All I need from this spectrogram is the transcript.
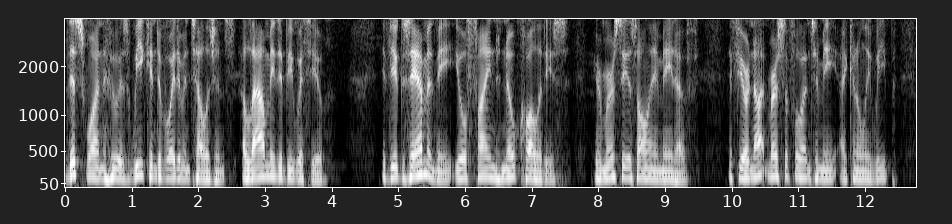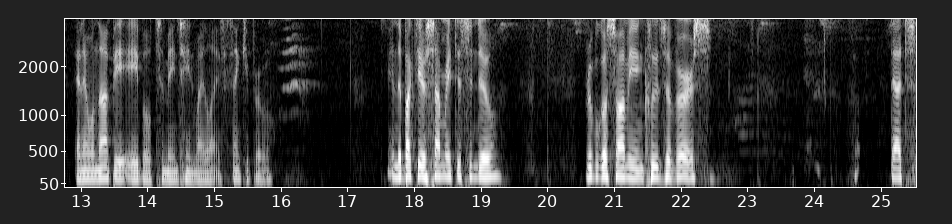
this one who is weak and devoid of intelligence? Allow me to be with you. If you examine me, you will find no qualities. Your mercy is all I am made of. If you are not merciful unto me, I can only weep, and I will not be able to maintain my life. Thank you, Prabhu. In the Bhakti Rasamrita Sindhu, Rupa Goswami includes a verse that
